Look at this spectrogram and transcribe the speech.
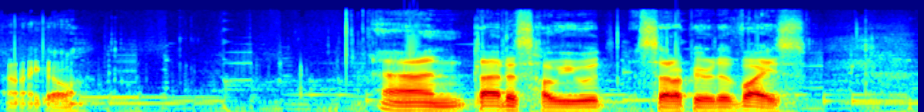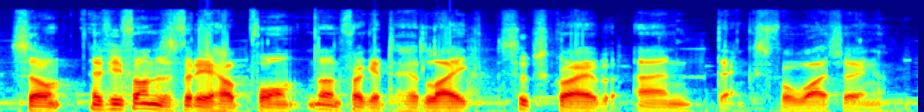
There we go. And that is how you would set up your device. So if you found this video helpful, don't forget to hit like, subscribe, and thanks for watching.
